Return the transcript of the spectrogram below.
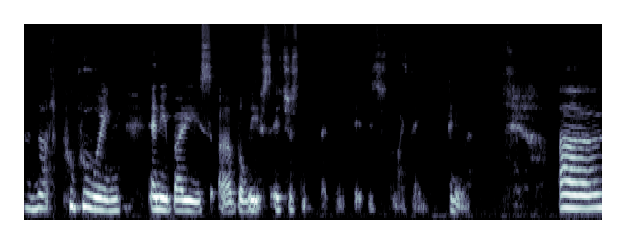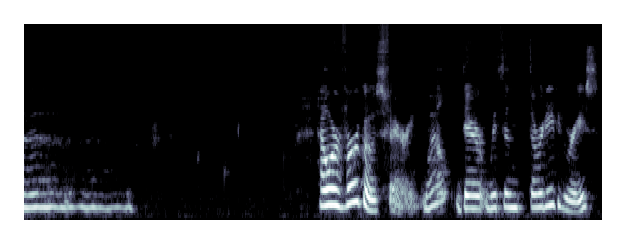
I'm not poo-pooing anybody's uh, beliefs. It's just it's just my thing. Anyway. Uh, how are Virgos faring? Well, they're within 30 degrees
